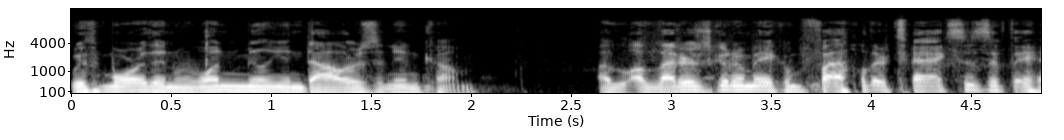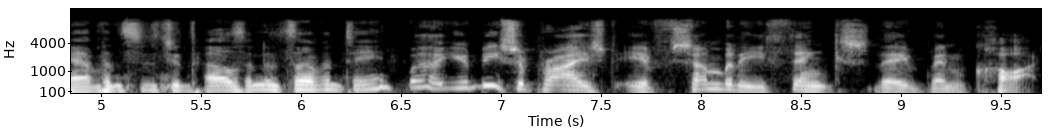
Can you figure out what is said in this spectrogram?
with more than $1 million in income. A, a letter's going to make them file their taxes if they haven't since 2017? Well, you'd be surprised if somebody thinks they've been caught.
